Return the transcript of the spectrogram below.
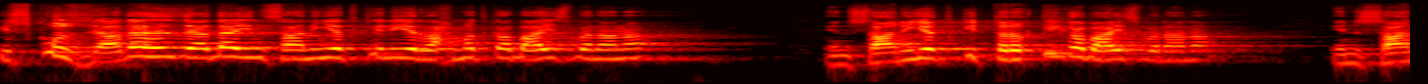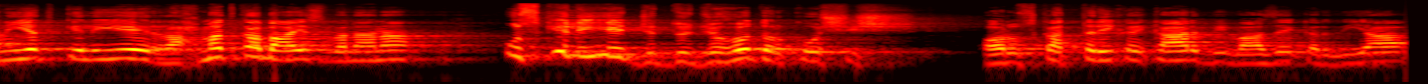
اس کو زیادہ سے زیادہ انسانیت کے لیے رحمت کا باعث بنانا، انسانیت کی ترقی کا باعث بنانا، انسانیت کے لیے رحمت کا باعث بنانا، اس کے لیے جد وجہد اور کوشش، اور اس کا طریقۂ کار بھی واضح کر دیا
